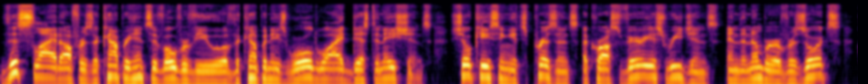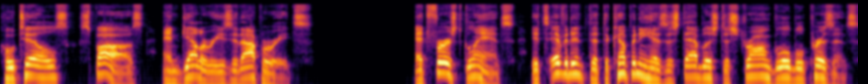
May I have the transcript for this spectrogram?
This slide offers a comprehensive overview of the company's worldwide destinations, showcasing its presence across various regions and the number of resorts, hotels, spas, and galleries it operates. At first glance, it's evident that the company has established a strong global presence,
